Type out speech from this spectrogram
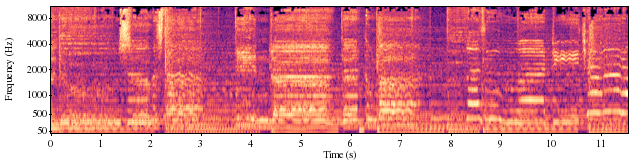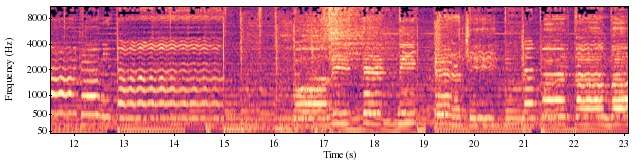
Senyum semesta indah terkembang. Lazuar di cerah gemintang Politeknik energi dan pertambangan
